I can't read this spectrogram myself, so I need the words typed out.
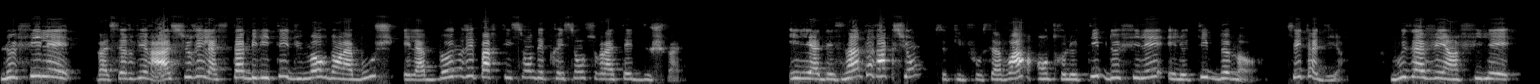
Le filet va servir à assurer la stabilité du mort dans la bouche et la bonne répartition des pressions sur la tête du cheval. Il y a des interactions, ce qu'il faut savoir, entre le type de filet et le type de mort. C'est-à-dire, vous avez un filet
